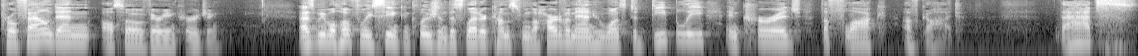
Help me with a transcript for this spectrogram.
profound and also very encouraging. As we will hopefully see in conclusion, this letter comes from the heart of a man who wants to deeply encourage the flock of God. That's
